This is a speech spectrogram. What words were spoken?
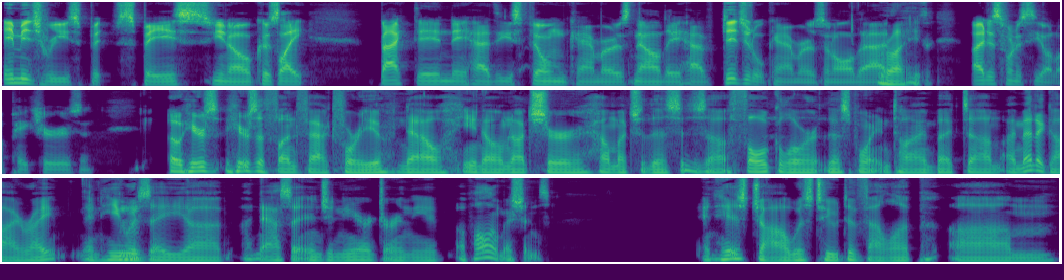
imagery sp- space, you know, because like back then they had these film cameras, now they have digital cameras and all that. Right. I just want to see all the pictures and. Oh, here's here's a fun fact for you. Now, you know, I'm not sure how much of this is uh, folklore at this point in time, but um, I met a guy, right, and he mm-hmm. was a uh, a NASA engineer during the Apollo missions, and his job was to develop um,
